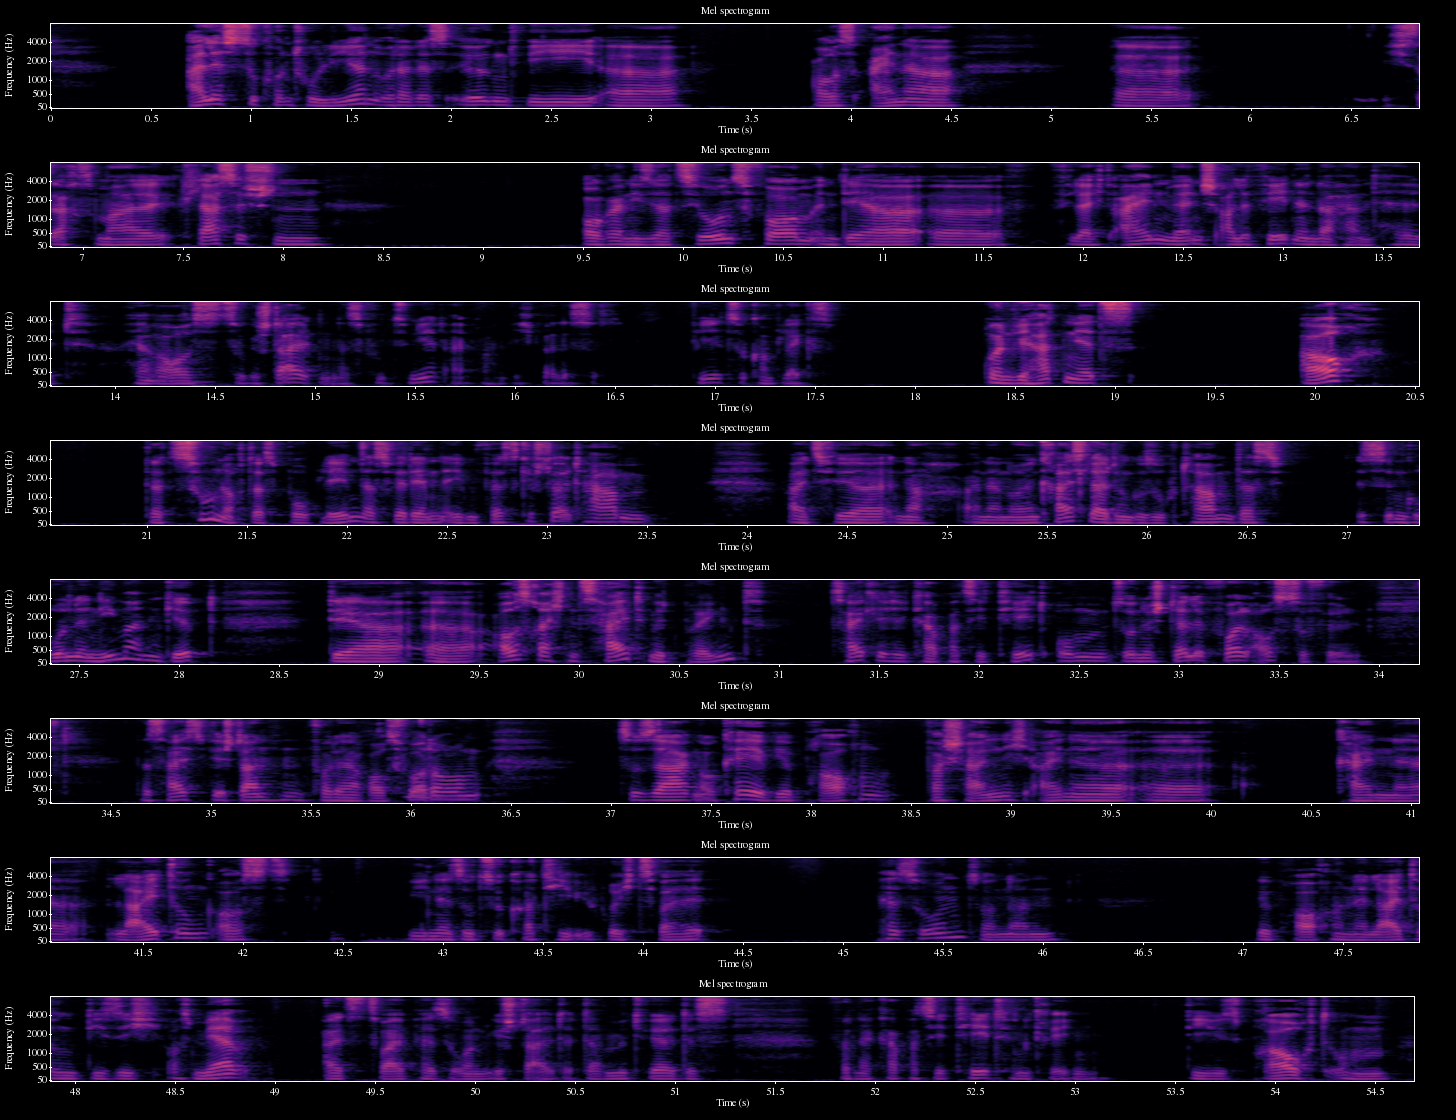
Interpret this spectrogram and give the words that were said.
alles zu kontrollieren oder das irgendwie äh, aus einer äh, ich sag's mal, klassischen Organisationsform, in der äh, vielleicht ein Mensch alle Fäden in der Hand hält, heraus mhm. zu gestalten. Das funktioniert einfach nicht, weil es ist viel zu komplex. Und wir hatten jetzt auch dazu noch das Problem, dass wir dann eben festgestellt haben, als wir nach einer neuen Kreisleitung gesucht haben, dass es im Grunde niemanden gibt, der äh, ausreichend Zeit mitbringt, zeitliche Kapazität, um so eine Stelle voll auszufüllen. Das heißt, wir standen vor der Herausforderung mhm. zu sagen, okay, wir brauchen wahrscheinlich eine äh, keine Leitung aus wie in der Soziokratie übrig zwei Personen, sondern wir brauchen eine Leitung, die sich aus mehr als zwei Personen gestaltet, damit wir das von der Kapazität hinkriegen, die es braucht, um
